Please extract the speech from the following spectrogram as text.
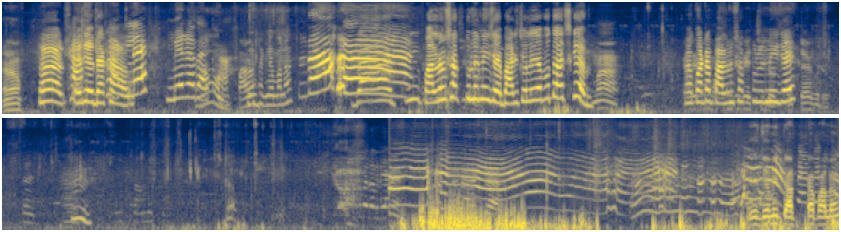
নাও। ধর এই যে দেখাও মেরে দেখা যা, পালং শাক তুলে নিয়ে যাই বাড়ি চলে যাব তো আজকে মা কটা পালং শাক তুলে নিয়ে যাই হুম। এই জমি টাটকা পালং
